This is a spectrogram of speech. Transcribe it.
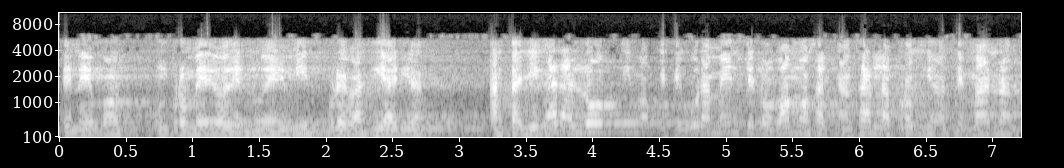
tenemos un promedio de 9.000 pruebas diarias hasta llegar al óptimo que seguramente lo vamos a alcanzar la próxima semana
